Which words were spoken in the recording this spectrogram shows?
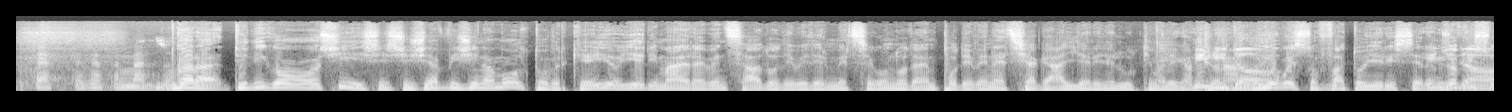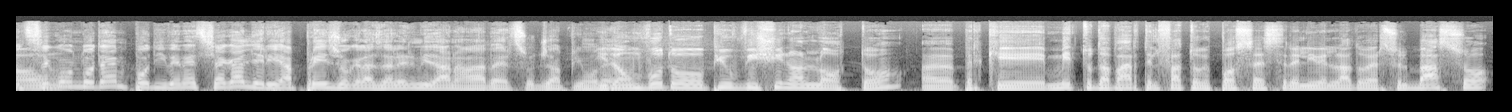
7, 7 e mezzo. Guarda, ti dico sì, sì, sì, ci avvicina molto perché io ieri mai avrei pensato di vedermi il secondo tempo di Venezia-Cagliari dell'ultima di campionato. Io, do, io questo ho fatto ieri sera. Mi sono visto il secondo tempo di Venezia-Cagliari e ha preso che la Salernitana aveva perso già il primo gli tempo. do un voto più vicino all'otto eh, perché metto da parte il fatto che possa essere livellato verso il basso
